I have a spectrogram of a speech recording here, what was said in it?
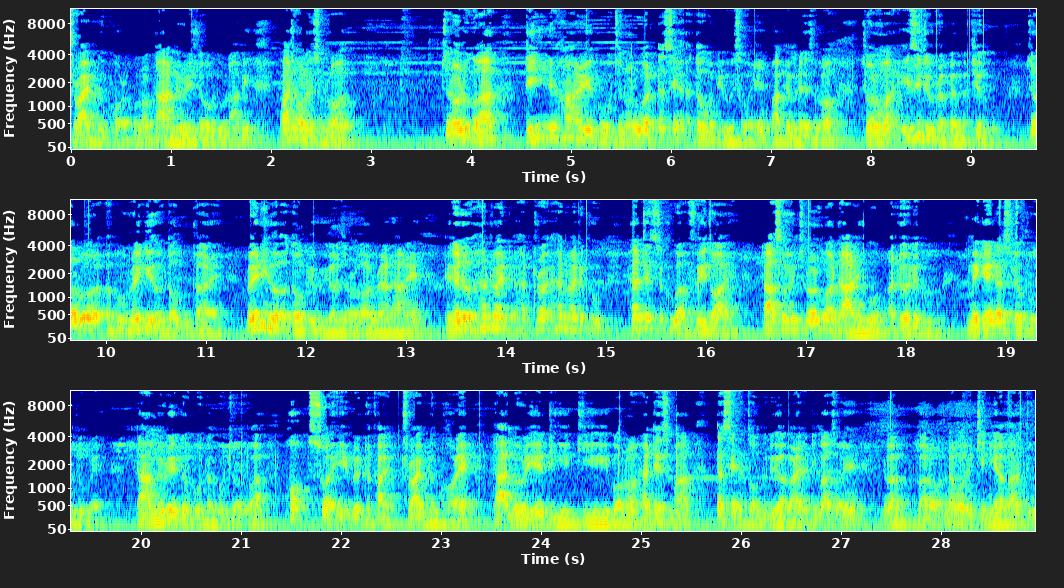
drive လို့ခေါ်တယ်ပေါ့နော်ဒါမျိုးတွေကျွန်တော်လိုလာပြီဘာကြောင့်လဲဆိုတော့ ကျွန်တော်တို့ကဒီဟာတွေကိုကျွန်တော်တို့ကတက်ဆင်အသုံးမပြုဘူးဆိုရင်ဘာဖြစ်မလဲဆိုတော့ကျွန်တော်တို့က easy to repair မဖြစ်ဘူးကျွန်တော်တို့ကအခု rate တွေကိုအသုံးပြုထားတယ် rate ကိုအသုံးပြုပြီးတော့ကျွန်တော်တို့က run ထားတယ်တကယ်လို့ hard drive hard drive hard drive တစ်ခု hard disk တစ်ခုက fail သွားတယ်ဒါဆိုရင်ကျွန်တော်တို့ကဒါတွေကိုအလွယ်တကူ maintenance လုပ်ဖို့လိုတယ် ဒါမျိုးတွေလုပ်ဖို့တော့ကျွန်တော်တို့က hot swap able device drive လို့ခေါ်တယ်ဒါမျိုးတွေဒီဒီပေါ့နော် hard disk မှာတက်ဆင်အသုံးပြုလို့ရပါတယ်ဒီမှာဆိုရင်ဒီမှာဘာလို့ network engineer ကသူ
